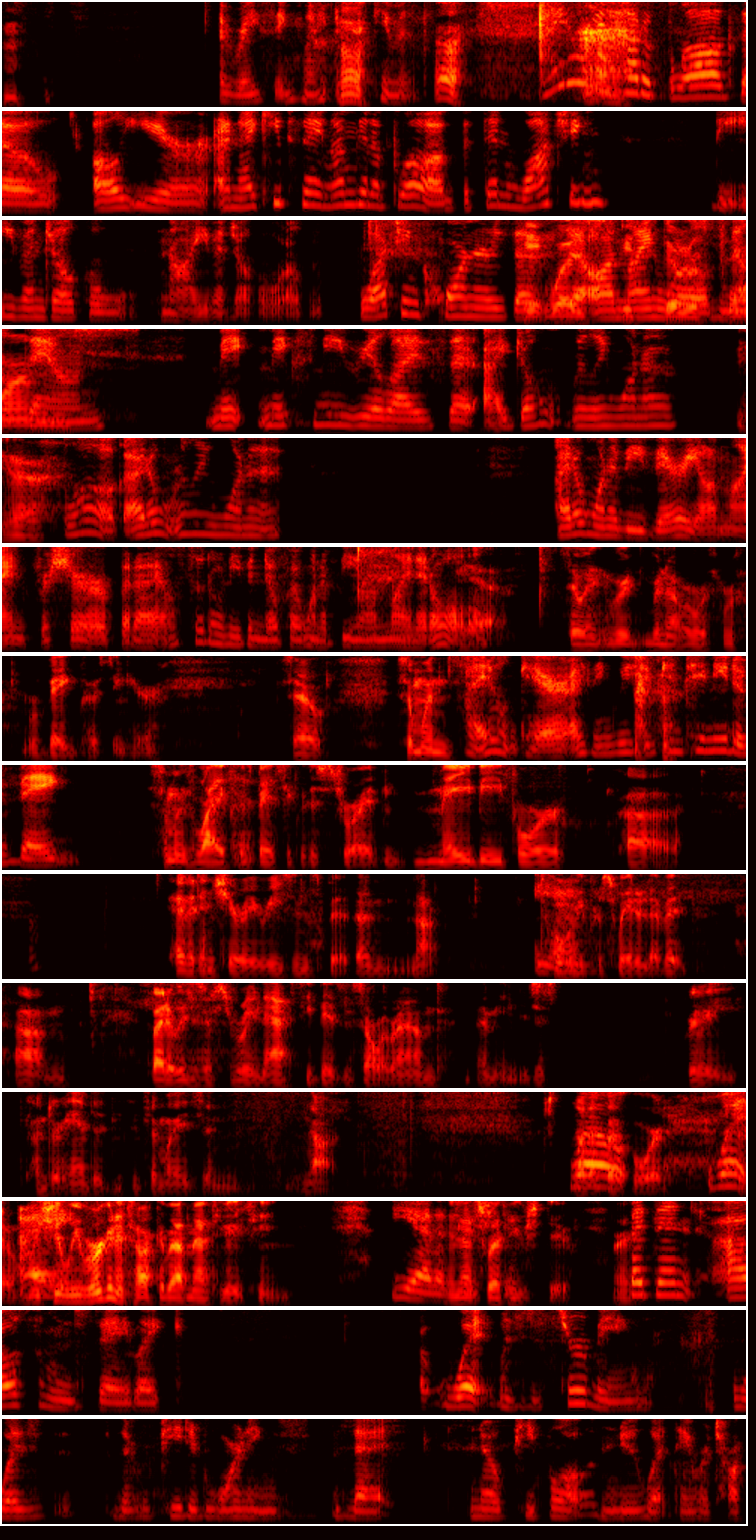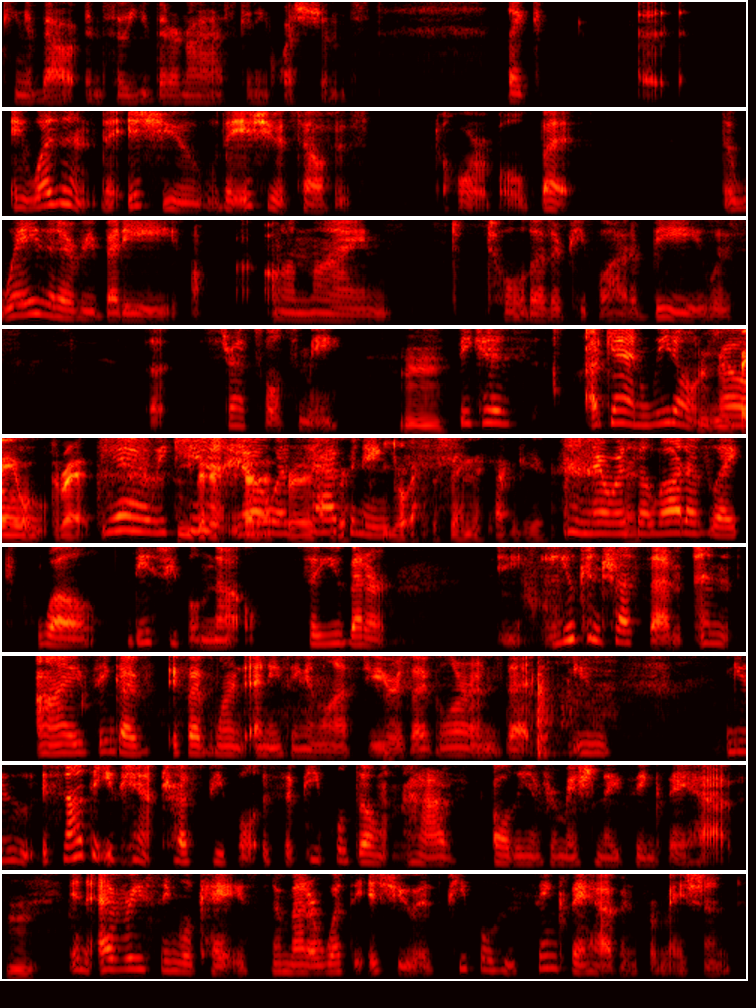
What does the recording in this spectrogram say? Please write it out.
erasing my documents." I don't know how to blog though all year, and I keep saying I'm going to blog, but then watching the evangelical, not evangelical world, watching corners of was the online the world reforms. meltdown ma- makes me realize that I don't really want to Yeah. blog. I don't really want to. I don't want to be very online for sure, but I also don't even know if I want to be online at all. Yeah. So we're, we're not we're, we're vague posting here. So someone's I don't care. I think we should continue to vague. someone's life was basically destroyed, maybe for uh, evidentiary reasons, but I'm not totally Yeah. persuaded of it. Um, but it was just really nasty business all around. I mean, just really underhanded in some ways and not not Well, above board. what so I we should we were going to talk about Matthew 18, yeah, that's and that's what I think we should do. right? But then I also want to say, like, what was disturbing was the repeated warnings that no people knew what they were talking about, and so you better not ask any questions. Like, uh, it wasn't the issue. The issue itself is horrible, but the way that everybody online t- told other people how to be was uh, stressful to me Hmm. because again we don't know a veiled threat. yeah we can't know what's happening You'll have the same thing happen to you. and there was a lot of like well these people know so you better you can trust them and i think i've if i've learned anything in the last two years i've learned that you you it's not that you can't trust people it's that people don't have all the information they think they have Hmm. in every single case no matter what the issue is people who think they have information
